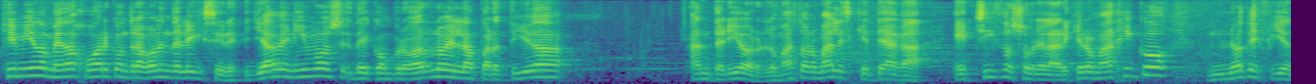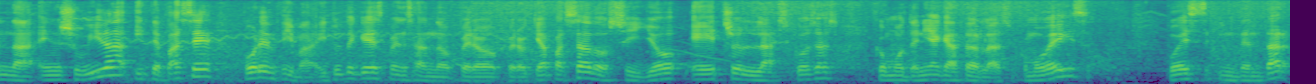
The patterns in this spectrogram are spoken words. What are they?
Qué miedo me da jugar contra Golem de Elixir. Ya venimos de comprobarlo en la partida anterior. Lo más normal es que te haga hechizo sobre el arquero mágico, no defienda en su vida y te pase por encima. Y tú te quedes pensando, pero, pero ¿qué ha pasado si yo he hecho las cosas como tenía que hacerlas? Como veis, puedes intentar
